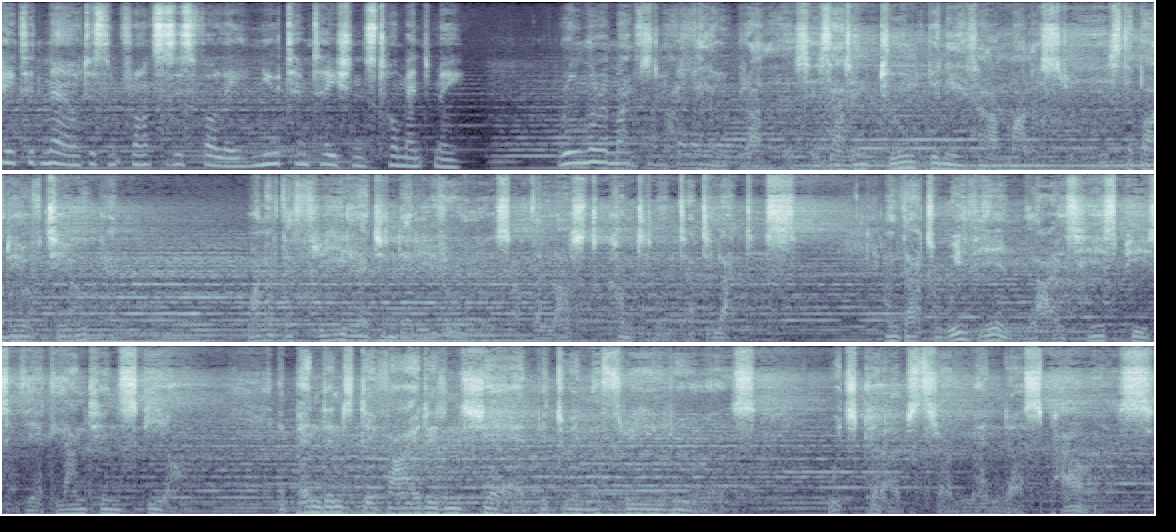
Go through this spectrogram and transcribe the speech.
Relocated now to St. Francis's Folly, new temptations torment me. Rumour amongst my fellow brothers is that entombed beneath our monastery is the body of Teoden, one of the three legendary rulers of the lost continent Atlantis, and that with him lies his piece of the Atlantean Skion, a pendant divided and shared between the three rulers, which curbs tremendous powers.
